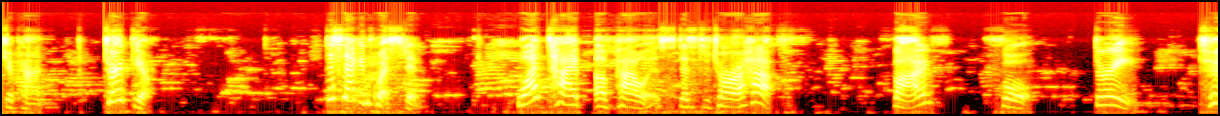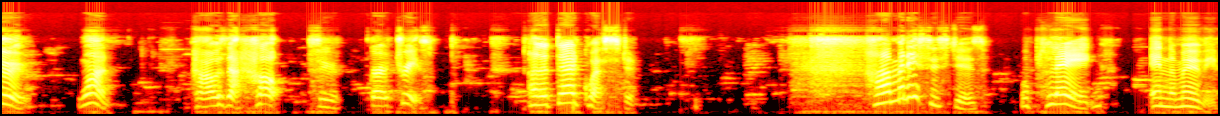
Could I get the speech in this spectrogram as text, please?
Japan. Tokyo. The second question. What type of powers does the Totoro have? Five, four, three, two, one. Powers that help to grow trees. And the third question. How many sisters were playing in the movie?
